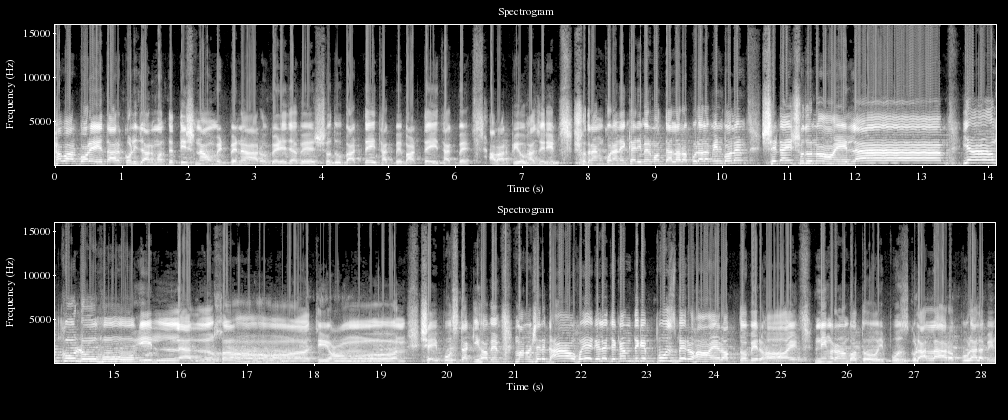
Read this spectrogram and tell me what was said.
খাওয়ার পরে তার কলিজার মধ্যে তৃষ্ণাও মিটবে না, আরও বেড়ে যাবে। শুধু বাড়তেই থাকবে বাড়তেই থাকবে। আবার প্রিয় ভাজিরিন সুতরাং কোরআনে কারিমের মধ্যে আল্লাহ রাব্বুল আলামিন বলেন, সেটাই শুধু নয়, লা ইয়াকুলুহু খাতিউন সেই পুষটা কি হবে? মানুষের ঘাও হয়ে গেলে যেখান থেকে পুষ বের হয়, রক্ত বের হয়, নিংরণগত ওই পুষগুলো আল্লাহ রব্বুল আলামিন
